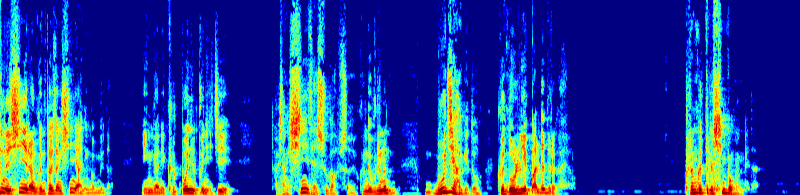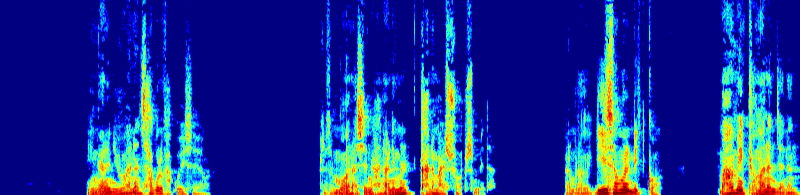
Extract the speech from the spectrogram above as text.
있는 신이란 건더 이상 신이 아닌 겁니다. 인간이 극본일 뿐이지 더 이상 신이 될 수가 없어요. 그런데 우리는 무지하게도 그 논리에 빨려 들어가요. 그런 것들을 신봉합니다. 인간은 유한한 사고를 갖고 있어요. 그래서 무한하신 하나님을 가늠할 수 없습니다. 그러므로 이성을 믿고 마음이 교만한 자는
